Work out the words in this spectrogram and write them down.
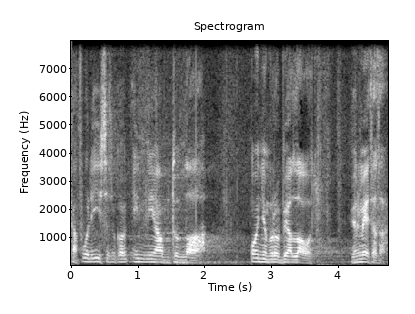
Ka fol Isa a.s. ka thonë, inni Abdullah, unë jom robi Allahut, jënë me të ta.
